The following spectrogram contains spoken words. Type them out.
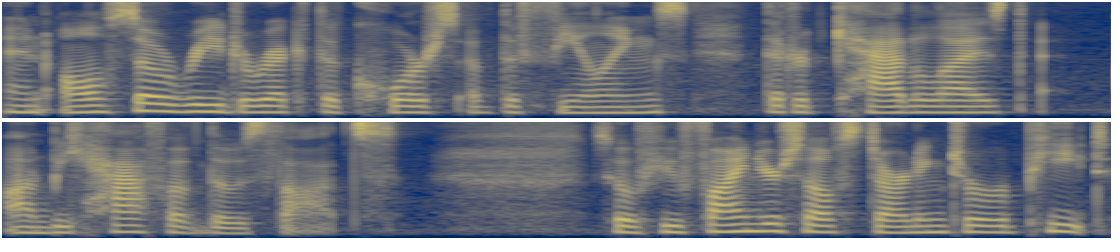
and also redirect the course of the feelings that are catalyzed on behalf of those thoughts. So if you find yourself starting to repeat,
